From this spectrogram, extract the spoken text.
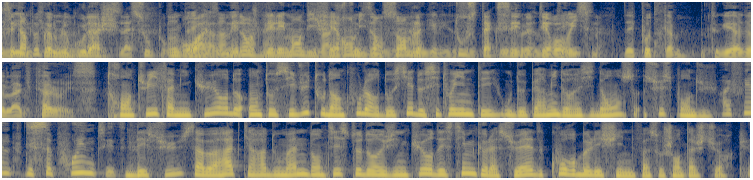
c'est un peu comme le goulash, la soupe hongroise un mélange d'éléments différents mis ensemble, tous taxés de terrorisme. 38 familles kurdes ont aussi vu tout d'un coup leur dossier de citoyenneté ou de permis de résidence suspendu. Déçu, Sabahat Karadouman, dentiste d'origine kurde, estime que la Suède courbe les chines face au chantage turc.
